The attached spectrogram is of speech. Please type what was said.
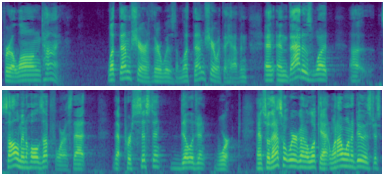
for a long time. Let them share their wisdom. Let them share what they have. And, and, and that is what uh, Solomon holds up for us that, that persistent, diligent work. And so that's what we're going to look at. And what I want to do is just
